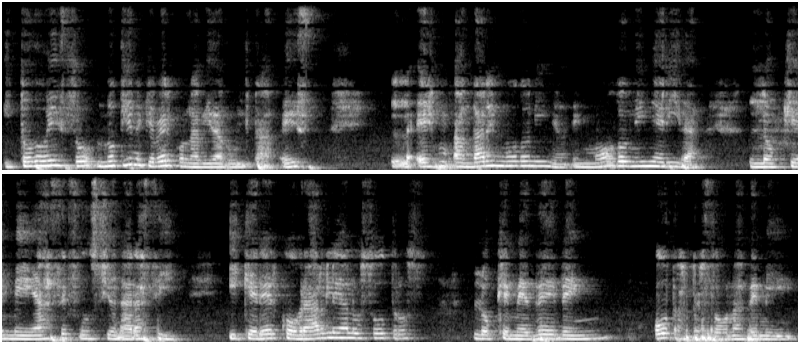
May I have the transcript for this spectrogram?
y todo eso no tiene que ver con la vida adulta, es, es andar en modo niña, en modo niña herida, lo que me hace funcionar así y querer cobrarle a los otros lo que me deben otras personas de mi,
